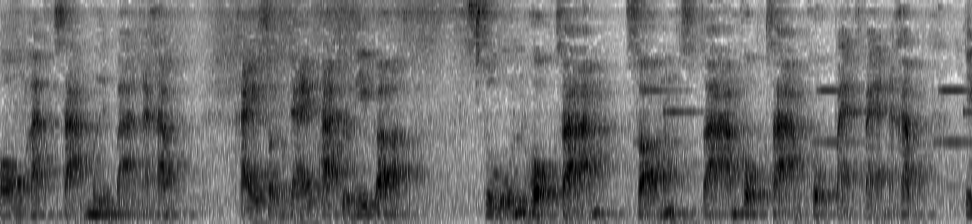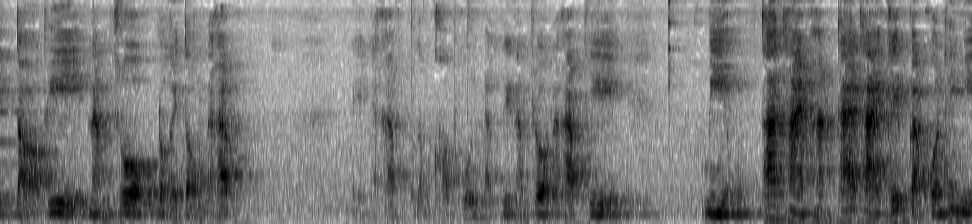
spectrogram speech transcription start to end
องละสามหมื่นบาทนะครับ ใครสนใจพระตัวนี้ก็ศูนย์หกสามสองสามหกสามหกแปดแปดนะครับ ติดต่อพี่นำโชคโดยตรงนะครับนี่นะครับต้องขอบคุณนะพี่นำโชคนะครับที่มีถ้าถ่ายพระท้ายถ่ายคลิปกับคนที่มี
